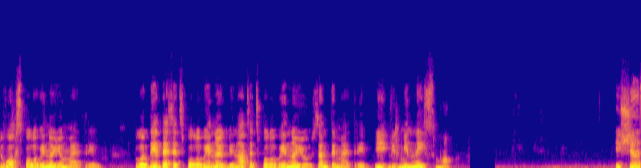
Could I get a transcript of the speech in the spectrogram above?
2,5 метрів. Плоди 10,5-12,5 см і відмінний смак. І ще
